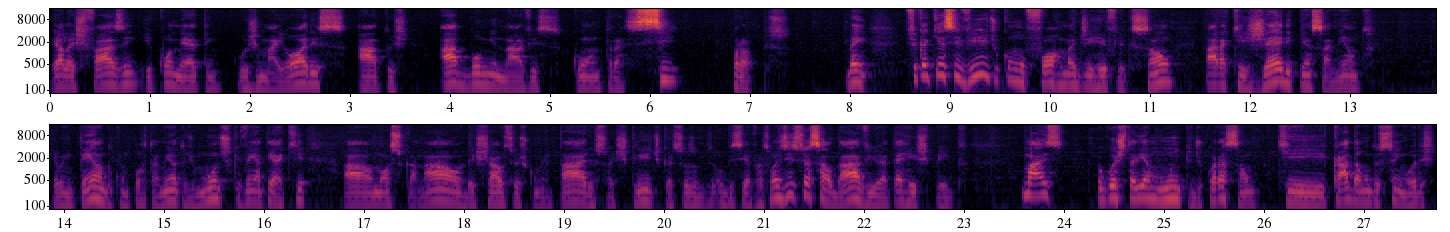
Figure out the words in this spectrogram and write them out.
elas fazem e cometem os maiores atos abomináveis contra si próprios. Bem, fica aqui esse vídeo como forma de reflexão para que gere pensamento. Eu entendo o comportamento de muitos que vêm até aqui ao nosso canal, deixar os seus comentários, suas críticas, suas observações. Isso é saudável e até respeito. Mas eu gostaria muito de coração que cada um dos senhores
